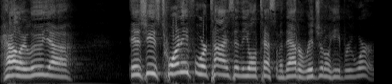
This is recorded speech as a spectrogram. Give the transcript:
Hallelujah is used 24 times in the Old Testament, that original Hebrew word.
